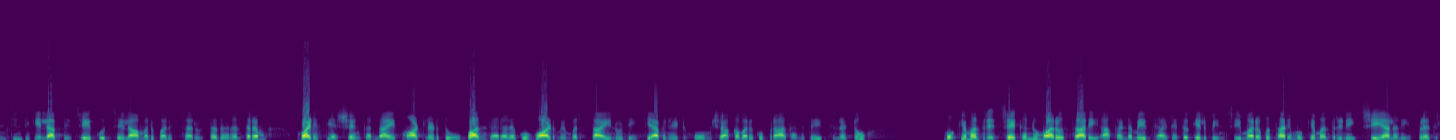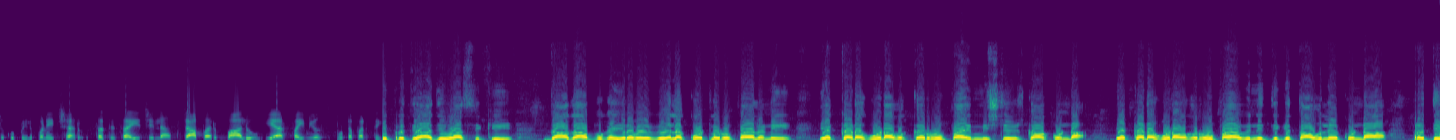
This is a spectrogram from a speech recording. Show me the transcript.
ఇంటింటికి లబ్ధి చేకూర్చేలా అమలుపరిచారు. తదనంతరం వడిత్య శంకర్ నాయక్ మాట్లాడుతూ బంజారాలకు వార్డు మెంబర్ స్థాయి నుండి కేబినెట్ హోంశాఖ వరకు ప్రాధాన్యత ఇచ్చినట్టు ముఖ్యమంత్రి జగన్ను మరోసారి అఖండ మెజార్టీతో గెలిపించి మరొకసారి ముఖ్యమంత్రిని చేయాలని ప్రజలకు పిలుపునిచ్చారు. సత్యసాయి జిల్లా స్టాపర్ బాలు ఏఆర్ న్యూస్ పుట్టపర్తి. ప్రతి ఆదివాసికి దాదాపుగా ఇరవై వేల కోట్ల రూపాయలని ఎక్కడ కూడా ఒక్క రూపాయి మిస్యూజ్ కాకుండా ఎక్కడ కూడా ఒక రూపాయి అవినీతికి తావు లేకుండా ప్రతి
